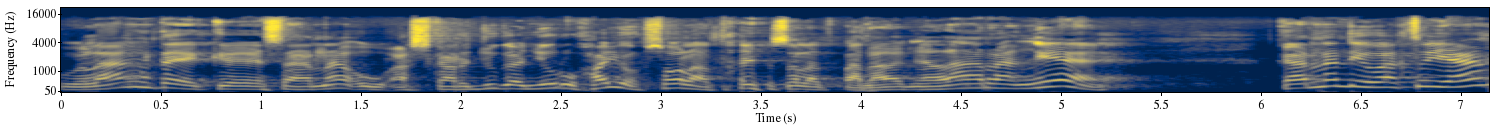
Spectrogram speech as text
Pulang teh ke sana, uh, askar juga nyuruh, ayo sholat, ayo sholat. Padahal ngelarang ya. Karena di waktu yang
